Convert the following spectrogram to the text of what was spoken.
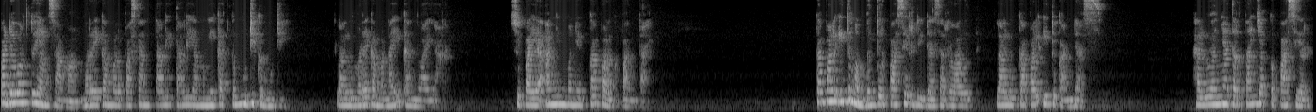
Pada waktu yang sama, mereka melepaskan tali-tali yang mengikat kemudi-kemudi. Lalu mereka menaikkan layar supaya angin meniup kapal ke pantai. Kapal itu membentur pasir di dasar laut, lalu kapal itu kandas. Haluannya tertancap ke pasir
